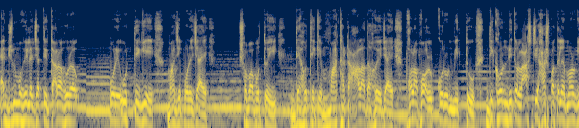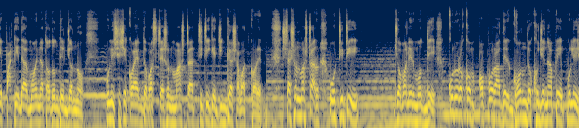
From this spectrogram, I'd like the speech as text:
একজন মহিলা যাত্রী তাড়াহুড়া করে উঠতে গিয়ে মাঝে পড়ে যায়। স্বভাবতই দেহ থেকে মাথাটা আলাদা হয়ে যায়। ফলাফল, করুণ মৃত্যু। দ্বিখণ্ডিত লাশটি হাসপাতালের মর্গে পাঠিয়ে দেয় ময়না তদন্তের জন্য। পুলিশ এসে কয়েক দফা স্টেশন মাস্টার টিটিকে জিজ্ঞাসাবাদ করেন। স্টেশন মাস্টার ও টিটি জবানের মধ্যে কোনো রকম অপরাধের গন্ধ খুঁজে না পেয়ে পুলিশ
